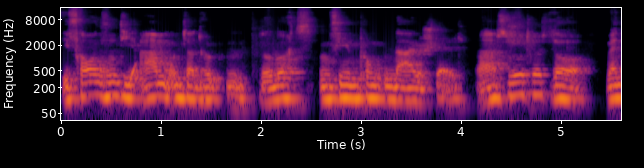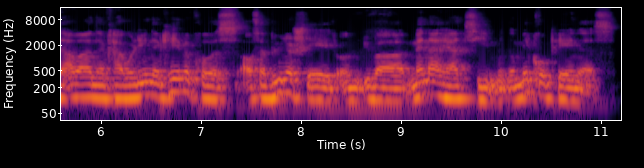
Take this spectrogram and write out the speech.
die Frauen sind die armen Unterdrückten. So wird es in vielen Punkten dargestellt. Ja? Absolut richtig. So, wenn aber eine Caroline Kebekus auf der Bühne steht und über Männer herzieht mit einem Mikropenis,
